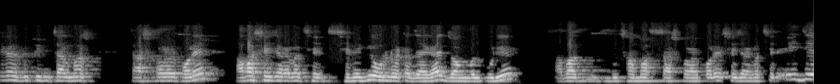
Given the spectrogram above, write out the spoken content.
সেখানে দু তিন চার মাস চাষ করার পরে আবার সেই জায়গাটা ছেড়ে গিয়ে অন্য একটা জায়গায় জঙ্গল পুড়িয়ে আবার দু, ছ মাস চাষ করার পরে সেই জায়গাটা ছেড়ে, এই যে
